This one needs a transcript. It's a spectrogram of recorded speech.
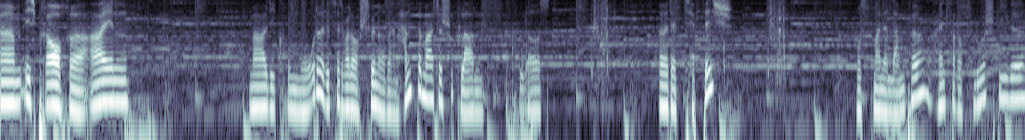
Ähm, ich brauche ein... Mal die Kommode. Da gibt es mittlerweile auch schönere Sachen. Handbemalte Schubladen. Sieht cool aus. Äh, der Teppich. Muss meine Lampe. Einfacher Flurspiegel.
